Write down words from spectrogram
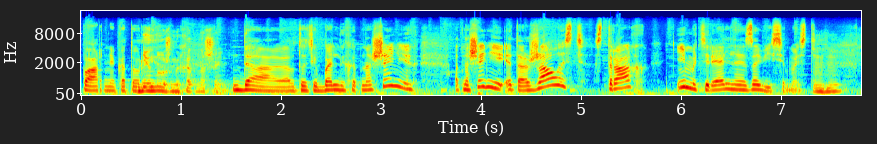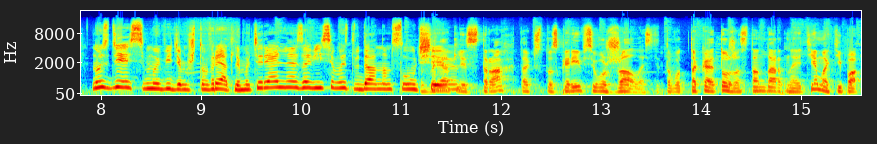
парня, который... Ненужных отношений. Да, вот этих больных отношениях. Отношений это жалость, страх и материальная зависимость. Мгм. Но здесь мы видим, что вряд ли материальная зависимость в данном случае. Вряд ли страх, так что, скорее всего, жалость. Это вот такая тоже стандартная тема, типа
